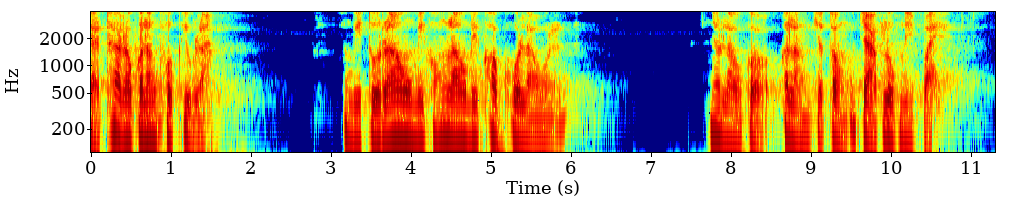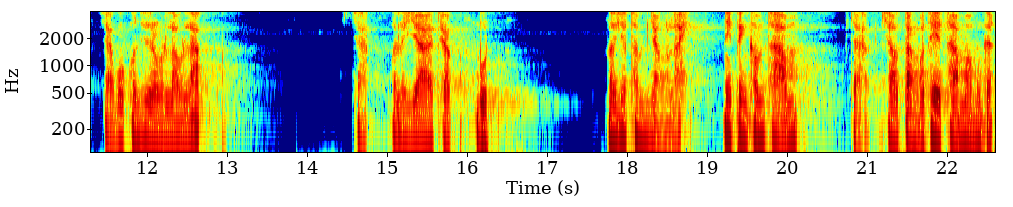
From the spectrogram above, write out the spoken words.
แต่ถ้าเรากำลังฝึกอยู่ล่ะ ยังมีตัวเรา มีของเรา มีครอบครัวเราแล้วเราก็กำลังจะต้องจากโลกนี้ไป จากบุคคลที่เราเรารัก จากภรรยาจากบุตร เราจะทำอย่างไร นี่เป็นคำถามจากชาวต่างประเทศถามมาเหมือนกัน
